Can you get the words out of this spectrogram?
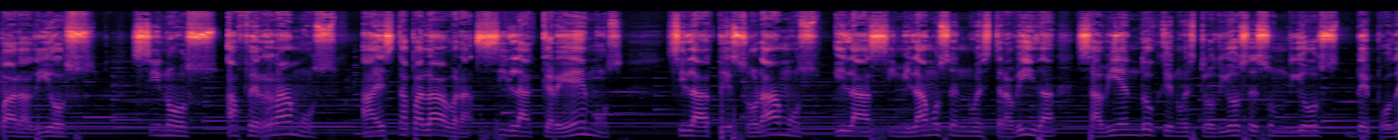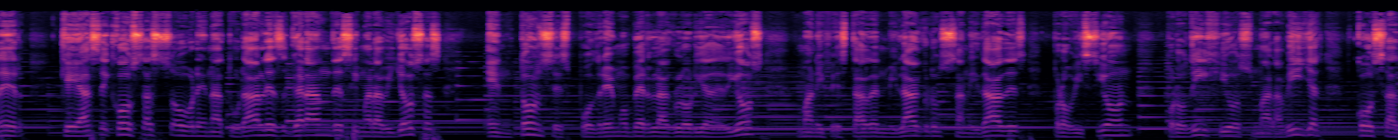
para Dios. Si nos aferramos a esta palabra, si la creemos, si la atesoramos y la asimilamos en nuestra vida, sabiendo que nuestro Dios es un Dios de poder, que hace cosas sobrenaturales, grandes y maravillosas, entonces podremos ver la gloria de Dios manifestada en milagros, sanidades, provisión, prodigios, maravillas, cosas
